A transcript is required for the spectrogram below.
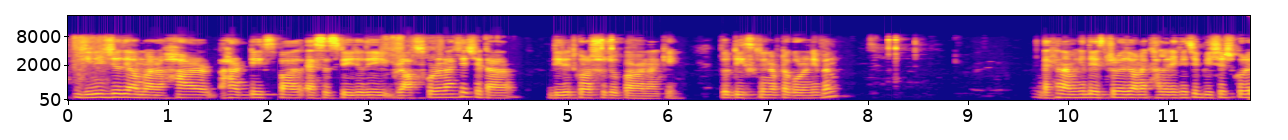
জিনিস যদি আপনার হার্ড হার্ড ডিস্ক বা এসএসডি যদি গ্রাফস করে রাখে, সেটা ডিলিট করার সুযোগ পাবেন আর কি তো ডিস্ক ক্লিন আপটা করে নিবেন। দেখেন আমি কিন্তু স্টোরেজ অনেক খালি রেখেছি। বিশেষ করে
